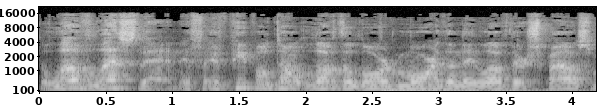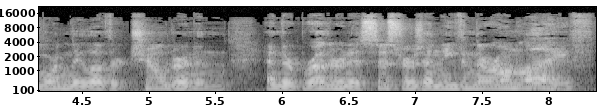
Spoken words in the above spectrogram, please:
love less than. If, if people don't love the Lord more than they love their spouse, more than they love their children and, and their brother and his sisters, and even their own life,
